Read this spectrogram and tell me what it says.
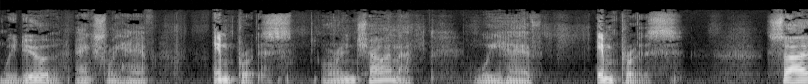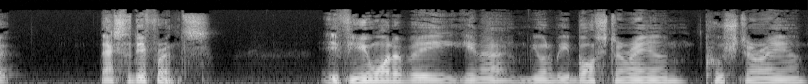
we do actually have emperors, or in China, we have emperors. So that's the difference. If you want to be, you know, you want to be bossed around, pushed around,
